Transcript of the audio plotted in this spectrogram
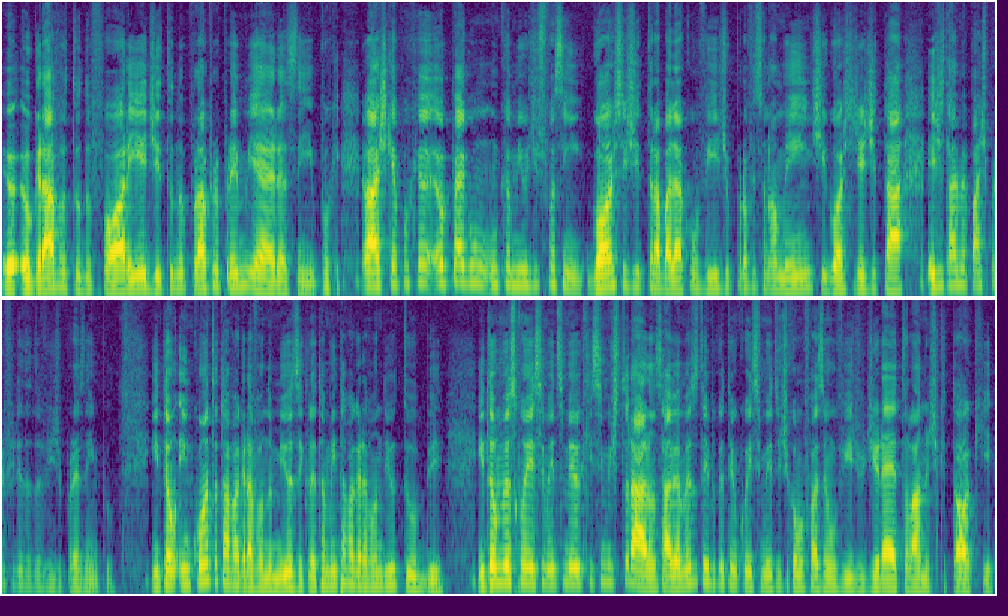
Eu, eu gravo tudo fora e edito no próprio Premiere, assim. Porque eu acho que é porque eu pego um, um, caminho de, tipo assim, gosto de trabalhar com vídeo profissionalmente, gosto de editar. Editar é minha parte preferida do vídeo, por exemplo. Então, enquanto eu tava gravando music, eu também tava gravando YouTube. Então, meus conhecimentos meio que se misturaram, sabe? Ao mesmo tempo que eu tenho conhecimento de como fazer um vídeo direto lá no TikTok,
